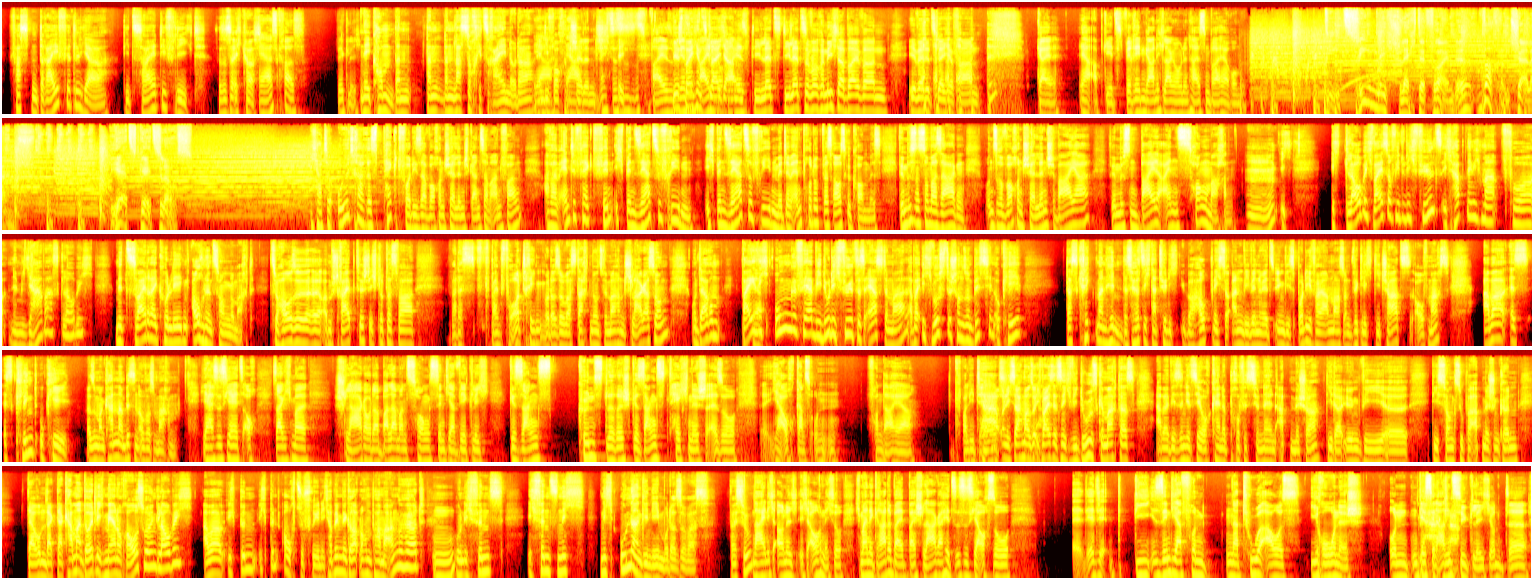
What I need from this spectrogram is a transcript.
Fast ein Dreivierteljahr. Die Zeit, die fliegt. Das ist echt krass. Ja, ist krass. Wirklich. Nee, komm, dann, dann, dann lass doch jetzt rein, oder? Ja, In die Wochenchallenge. Ja, das ist, wir, wir sprechen es gleich an. Die, letzt, die letzte Woche nicht dabei waren, ihr werdet es gleich erfahren. Geil. Ja, ab geht's. Wir reden gar nicht lange um den heißen Brei herum. Die ziemlich schlechte Freunde Wochenchallenge. Jetzt geht's los. Ich hatte ultra Respekt vor dieser Wochenchallenge ganz am Anfang, aber im Endeffekt finde ich bin sehr zufrieden. Ich bin sehr zufrieden mit dem Endprodukt, was rausgekommen ist. Wir müssen es nochmal sagen. Unsere Wochenchallenge war ja, wir müssen beide einen Song machen. Mhm. Ich, ich glaube, ich weiß auch, wie du dich fühlst. Ich habe nämlich mal vor einem Jahr war es, glaube ich, mit zwei, drei Kollegen auch einen Song gemacht. Zu Hause äh, am Schreibtisch. Ich glaube, das war war das beim Vortrinken oder sowas, dachten wir uns, wir machen einen Schlagersong. Und darum weiß ja. ich ungefähr, wie du dich fühlst das erste Mal, aber ich wusste schon so ein bisschen, okay, das kriegt man hin. Das hört sich natürlich überhaupt nicht so an, wie wenn du jetzt irgendwie Spotify anmachst und wirklich die Charts aufmachst. Aber es, es klingt okay. Also man kann da ein bisschen auch was machen. Ja, es ist ja jetzt auch, sag ich mal, Schlager- oder Ballermann-Songs sind ja wirklich Gesangs künstlerisch, gesangstechnisch, also äh, ja auch ganz unten. Von daher Qualität. Ja, und ich sag mal so, ja. ich weiß jetzt nicht, wie du es gemacht hast, aber wir sind jetzt hier auch keine professionellen Abmischer, die da irgendwie äh, die Songs super abmischen können. Darum, da, da kann man deutlich mehr noch rausholen, glaube ich. Aber ich bin, ich bin auch zufrieden. Ich habe ihn mir gerade noch ein paar Mal angehört mhm. und ich find's, ich find's nicht, nicht unangenehm oder sowas. Weißt du? Nein, ich auch nicht. Ich auch nicht so. Ich meine, gerade bei, bei Schlagerhits ist es ja auch so, äh, die sind ja von Natur aus ironisch und ein bisschen ja, anzüglich. Und äh,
